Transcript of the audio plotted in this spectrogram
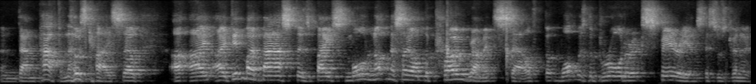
and Dan Pfaff and those guys. So uh, I, I did my master's based more, not necessarily on the program itself, but what was the broader experience this was going to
